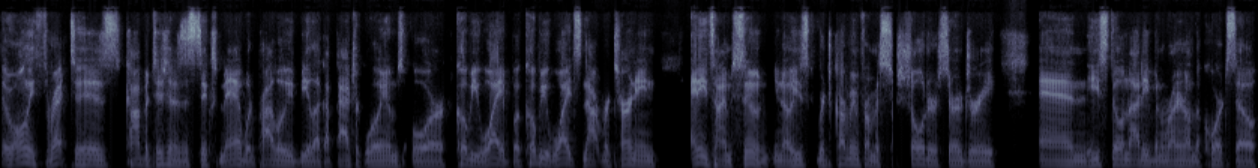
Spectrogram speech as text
The only threat to his competition as a six man would probably be like a Patrick Williams or Coby White, but Coby White's not returning anytime soon. You know, he's recovering from a shoulder surgery and he's still not even running on the court. So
